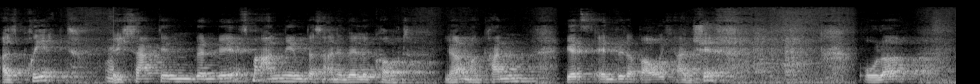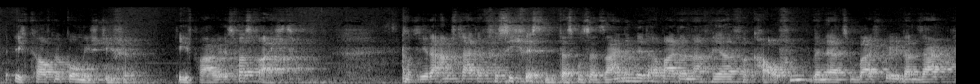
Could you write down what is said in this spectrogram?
als Projekt. Ich sage denen, wenn wir jetzt mal annehmen, dass eine Welle kommt, ja, man kann jetzt entweder baue ich ein Schiff oder ich kaufe mir Gummistiefel. Die Frage ist, was reicht? muss jeder Amtsleiter für sich wissen. Das muss er seine Mitarbeiter nachher verkaufen. Wenn er zum Beispiel dann sagt,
